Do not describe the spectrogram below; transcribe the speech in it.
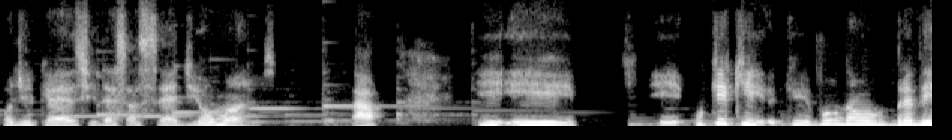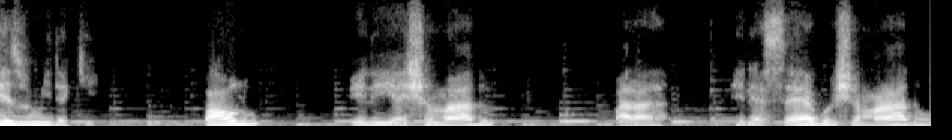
podcast dessa série de Romanos. Tá? E, e, e o que que, que. Vou dar um breve resumido aqui. Paulo, ele é chamado para ele é servo, chamado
